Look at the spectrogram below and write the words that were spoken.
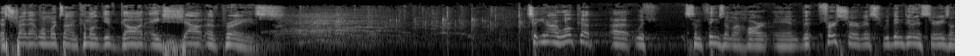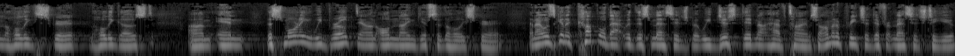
Let's try that one more time. Come on, give God a shout of praise. So, you know, I woke up uh, with some things on my heart. And the first service, we've been doing a series on the Holy Spirit, the Holy Ghost. Um, and this morning, we broke down all nine gifts of the Holy Spirit. And I was going to couple that with this message, but we just did not have time. So I'm going to preach a different message to you.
